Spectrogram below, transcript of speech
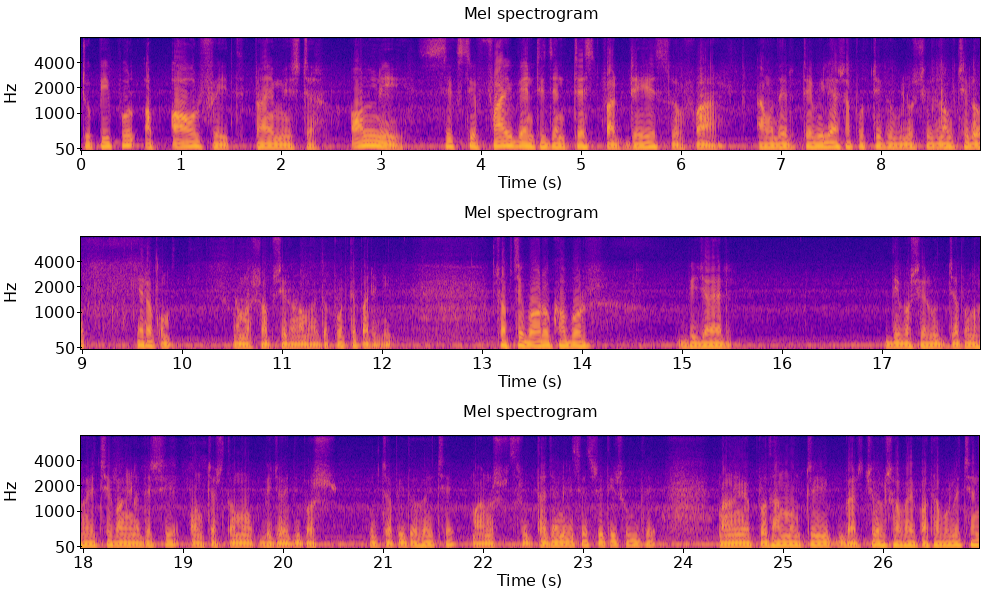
to people of all faith, Prime Minister. Only 65 antigen test per day so far. আমাদের টেবিলে আসা পত্রিকাগুলোর শিরোনাম ছিল এরকম আমরা সব শিরোনাম হয়তো পড়তে পারিনি সবচেয়ে বড় খবর বিজয়ের দিবসের উদযাপন হয়েছে বাংলাদেশে। পঞ্চাশতম বিজয় দিবস উদযাপিত হয়েছে। মানুষ শ্রদ্ধা জানিয়েছে স্মৃতিসৌধে মাননীয় প্রধানমন্ত্রী ভার্চুয়াল সভায় কথা বলেছেন।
